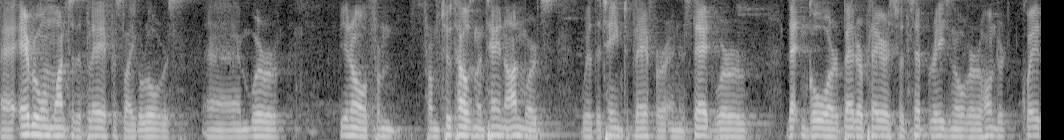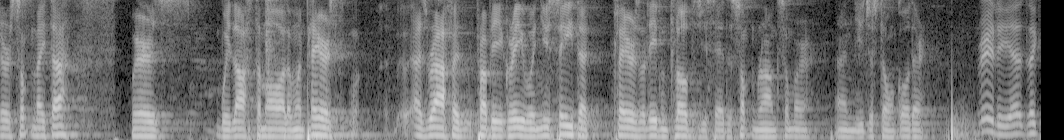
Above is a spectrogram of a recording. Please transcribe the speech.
Uh, everyone wanted to play for Sligo Rovers. Um, we're, you know, from from 2010 onwards, we're the team to play for, and instead we're letting go our better players for the simple reason over 100 quid or something like that. Whereas we lost them all, and when players, as Rafa would probably agree, when you see that players are leaving clubs, you say there's something wrong somewhere, and you just don't go there. Really, yeah, like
